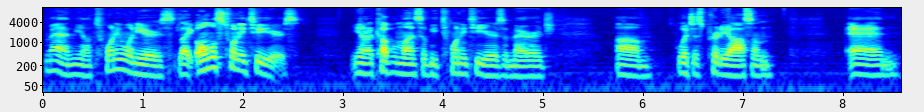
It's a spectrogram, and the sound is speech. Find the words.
man, you know, 21 years, like almost 22 years, you know, in a couple months it'll be 22 years of marriage, um, which is pretty awesome. And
